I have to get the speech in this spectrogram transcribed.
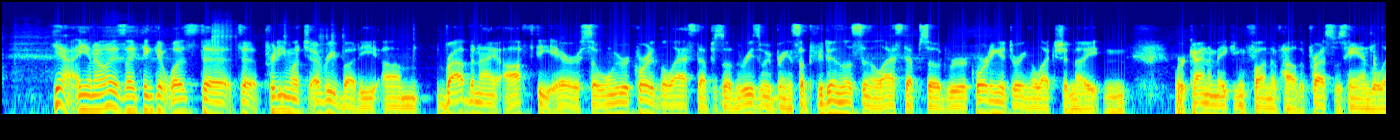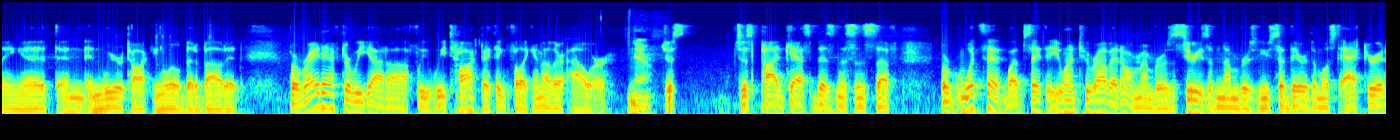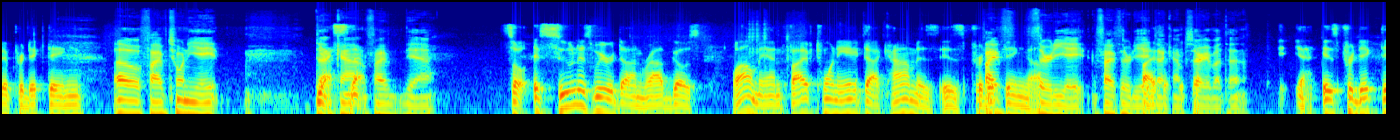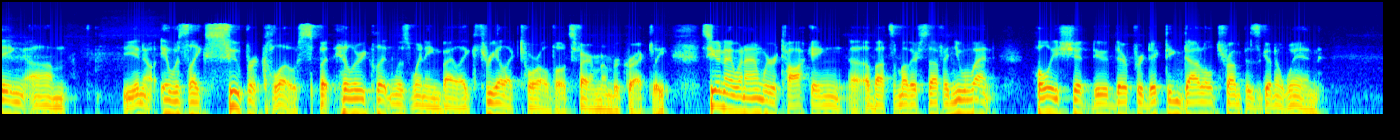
Yeah, you know, as I think it was to, to pretty much everybody. Um, Rob and I off the air. So when we recorded the last episode, the reason we bring this up, if you didn't listen to the last episode, we're recording it during election night, and we're kind of making fun of how the press was handling it, and and we were talking a little bit about it. But right after we got off, we we talked, I think, for like another hour, Yeah. just just podcast business and stuff. But what's that website that you went to, Rob? I don't remember. It was a series of numbers, and you said they were the most accurate at predicting. Oh, 528. Yes, that- five, yeah. So as soon as we were done, Rob goes, "Wow, man, 528.com is is predicting uh, 538. 538.com. Sorry about that. yeah, is predicting um you know, it was like super close, but Hillary Clinton was winning by like 3 electoral votes if I remember correctly. So you and I went on we were talking uh, about some other stuff and you went, "Holy shit, dude, they're predicting Donald Trump is going to win."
